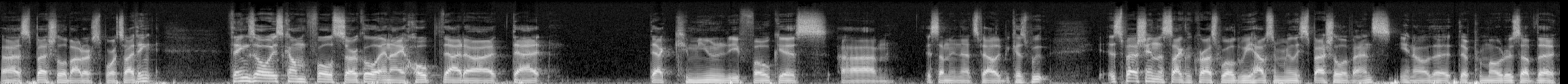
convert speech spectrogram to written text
uh, special about our sport. So i think things always come full circle and i hope that uh, that that community focus um, is something that's valued because we especially in the cyclocross world, we have some really special events. You know, the the promoters of the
